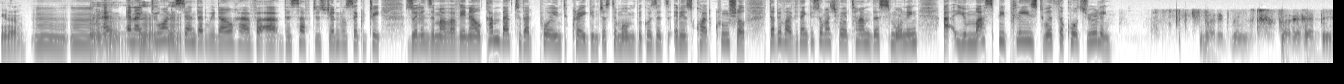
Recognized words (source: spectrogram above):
yeah. you know. Mm, mm. Mm, and, and, I do mm, understand that we now have uh, the SAFTU's General Secretary, Zwelinzima Vavi. And I'll come back to that point, Craig, in just a moment because it's, it is quite crucial. Dadu Vavi, thank you so much for your time this morning. Uh, you must be pleased with the court's ruling. Very pleased, very happy.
